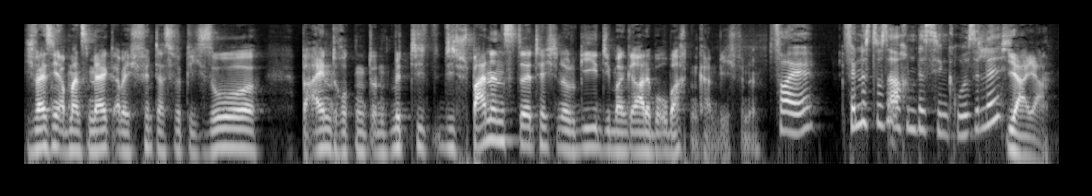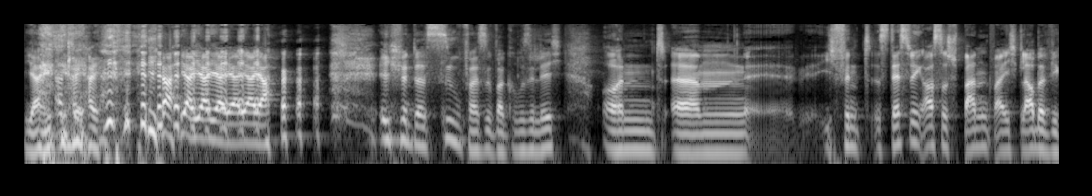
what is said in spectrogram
ich weiß nicht, ob man es merkt, aber ich finde das wirklich so beeindruckend und mit die, die spannendste Technologie, die man gerade beobachten kann, wie ich finde. Voll. Findest du es auch ein bisschen gruselig? Ja, ja, ja, okay. ja, ja, ja, ja, ja, ja, ja, ja. Ich finde das super, super gruselig und ähm, ich finde es deswegen auch so spannend, weil ich glaube, wir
